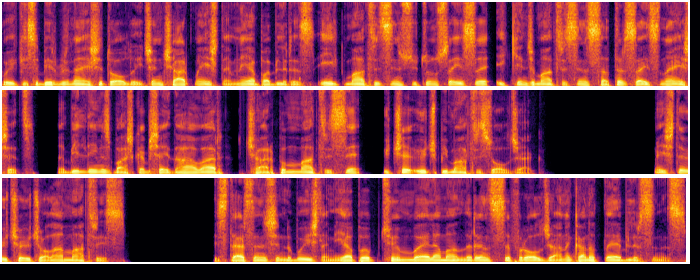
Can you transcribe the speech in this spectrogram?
Bu ikisi birbirine eşit olduğu için çarpma işlemini yapabiliriz. İlk matrisin sütun sayısı, ikinci matrisin satır sayısına eşit. Bildiğimiz başka bir şey daha var. Çarpım matrisi 3'e 3 bir matrisi olacak. İşte 3'e 3 olan matris. İsterseniz şimdi bu işlemi yapıp tüm bu elemanların 0 olacağını kanıtlayabilirsiniz.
